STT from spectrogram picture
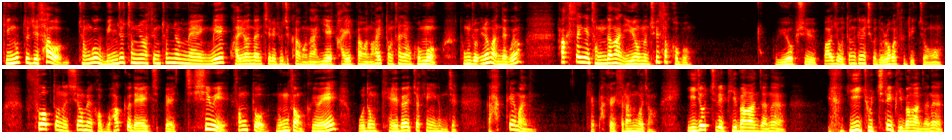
긴급조치 사업, 전국 민주청년학생 총연맹 및 관련 단체를 조직하거나 이에 가입하거나 활동 참여 고무, 동조 이러면 안 되고요. 학생의 정당한 이유 없는 출석 거부. 이유 없이 빠지고 땡땡이 치고 놀러 갈 수도 있죠. 수업 또는 시험의 거부, 학교 내의 집회, 시위, 성토, 농성, 그 외에 모든 개별적 행위 금지. 그러니까 학교에만 이렇게 박혀 있으라는 거죠. 이 조치를 비방한 자는, 이 조치를 비방한 자는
